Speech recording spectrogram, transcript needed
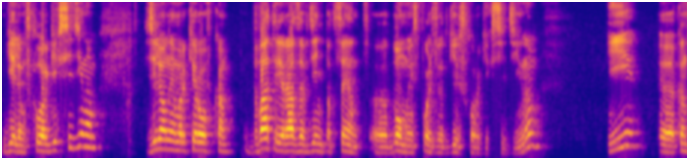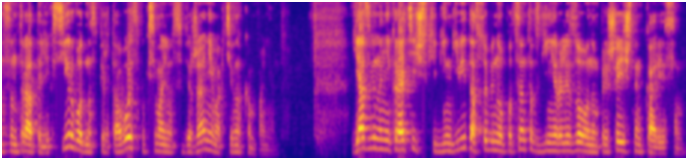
гелем с хлоргексидином. Зеленая маркировка. 2-3 раза в день пациент э, дома использует гель с хлоргексидином. И Э, концентрат эликсир водно-спиртовой с максимальным содержанием активных компонентов. Язвенно-некротический гингивит, особенно у пациентов с генерализованным пришеечным кариесом.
